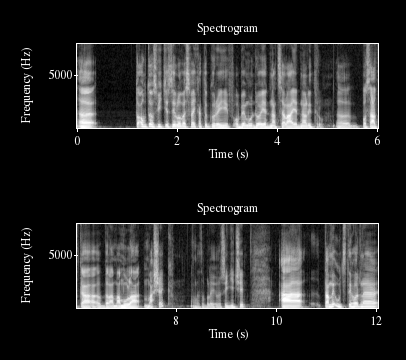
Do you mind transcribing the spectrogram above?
Uh, to auto zvítězilo ve své kategorii v objemu do 1,1 litru. Uh, posádka byla Mamula Mašek, to byli řidiči, a tam je úctyhodné,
